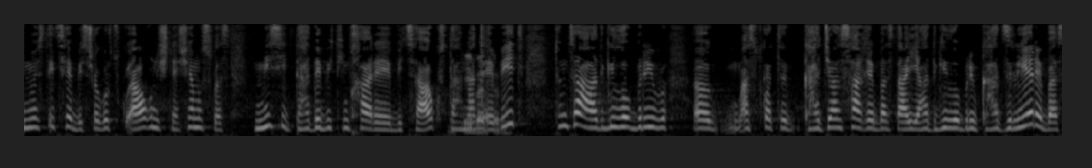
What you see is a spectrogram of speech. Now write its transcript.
ინვესტიციების, როგორც აღნიშნე შემოსვლას, მისი დადებითი მხარეებიც აქვს დამატებით, თუმცა ადგილობრივ ასე ვთქვათ, გაჯანსაღებას და აი ადგილობრივ გაძლიერებას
